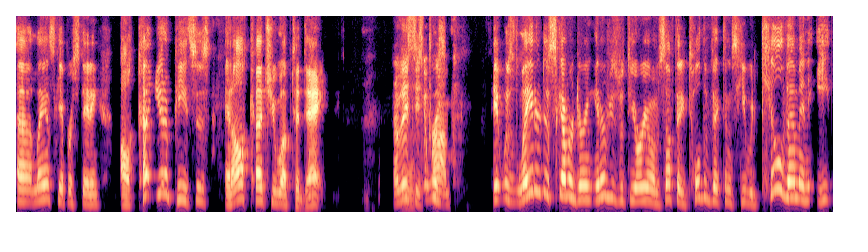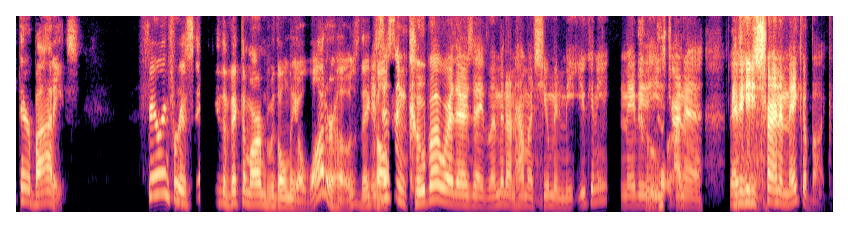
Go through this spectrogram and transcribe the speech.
uh, landscaper, stating, "I'll cut you to pieces and I'll cut you up today." At least he's It was- prompt. It was later discovered during interviews with Diorio himself that he told the victims he would kill them and eat their bodies. Fearing for his safety, the victim armed with only a water hose, they Is call this in Cuba where there's a limit on how much human meat you can eat? Maybe he's trying to maybe he's trying to make a buck.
